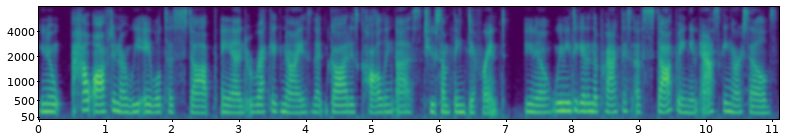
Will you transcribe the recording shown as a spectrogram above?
You know, how often are we able to stop and recognize that God is calling us to something different? You know, we need to get in the practice of stopping and asking ourselves,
